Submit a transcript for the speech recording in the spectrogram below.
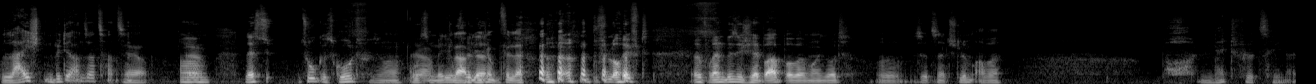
Leichten Bitteransatz hat sie. Ja. Ähm, lässt, Zug ist gut. Ja, große Ja, Medium Klar, Filler. Medium Filler. läuft. Äh, brennt ein bisschen schepp ab, aber mein Gott, äh, ist jetzt nicht schlimm, aber boah, nett für 10 Euro.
